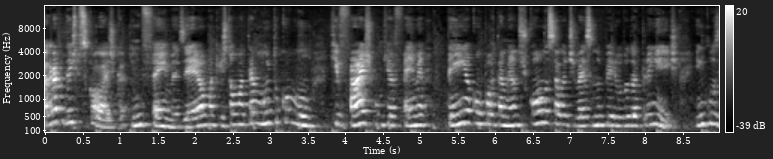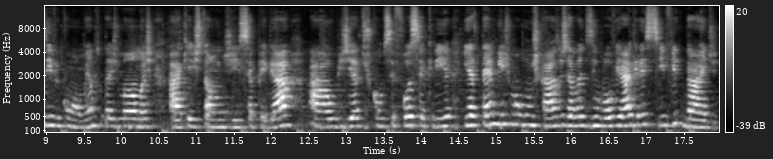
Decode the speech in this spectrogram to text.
A gravidez psicológica em fêmeas é uma questão até muito comum, que faz com que a fêmea tenha comportamentos como se ela estivesse no período da prenhez, inclusive com o aumento das mamas, a questão de se apegar a objetos como se fosse a cria e até mesmo em alguns casos ela desenvolve agressividade.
